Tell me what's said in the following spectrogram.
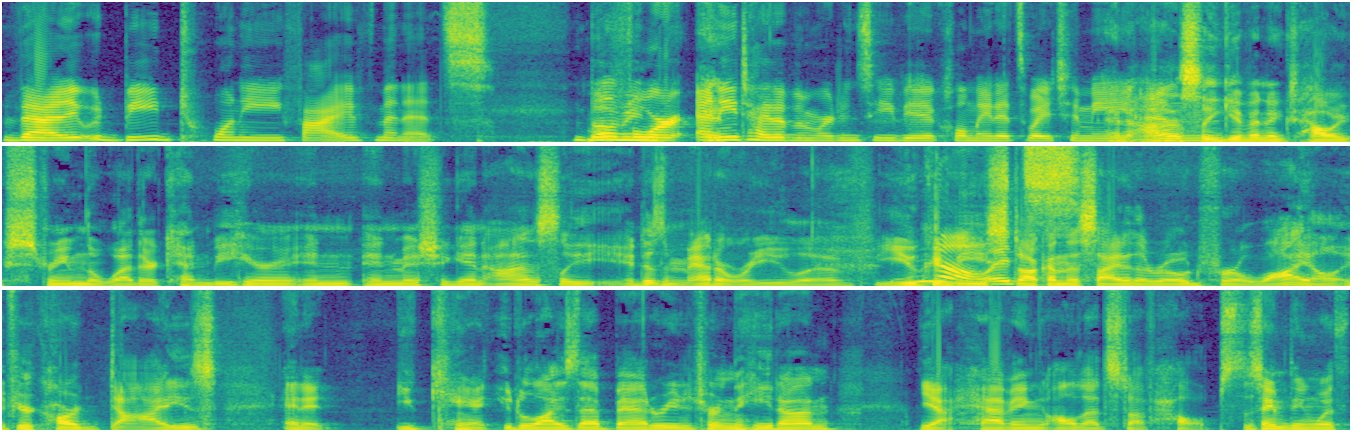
that it would be 25 minutes Well, I mean, before any and- type of emergency vehicle made its way to me. And honestly, given ex- how extreme the weather can be here in, in Michigan, honestly, it doesn't matter where you live. You could No, be stuck on the side of the road for a while. If your car dies and it you can't utilize that battery to turn the heat on, yeah, having all that stuff helps. The same thing with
